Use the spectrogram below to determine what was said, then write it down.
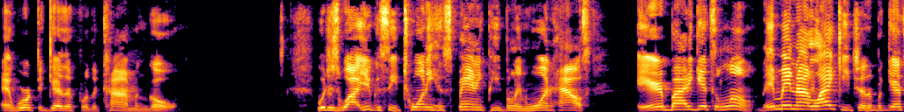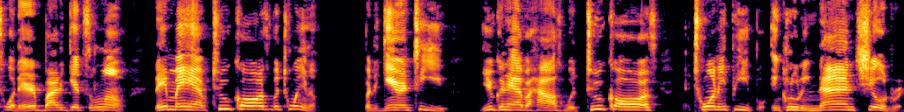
and work together for the common goal. Which is why you can see 20 Hispanic people in one house. Everybody gets along. They may not like each other, but guess what? Everybody gets along. They may have two cars between them, but I guarantee you, you can have a house with two cars, 20 people, including nine children.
